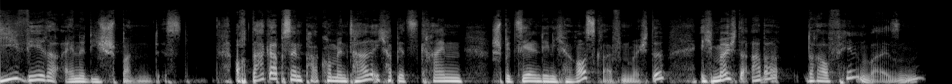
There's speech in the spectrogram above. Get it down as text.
Die wäre eine, die spannend ist. Auch da gab es ein paar Kommentare. Ich habe jetzt keinen speziellen, den ich herausgreifen möchte. Ich möchte aber darauf hinweisen,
